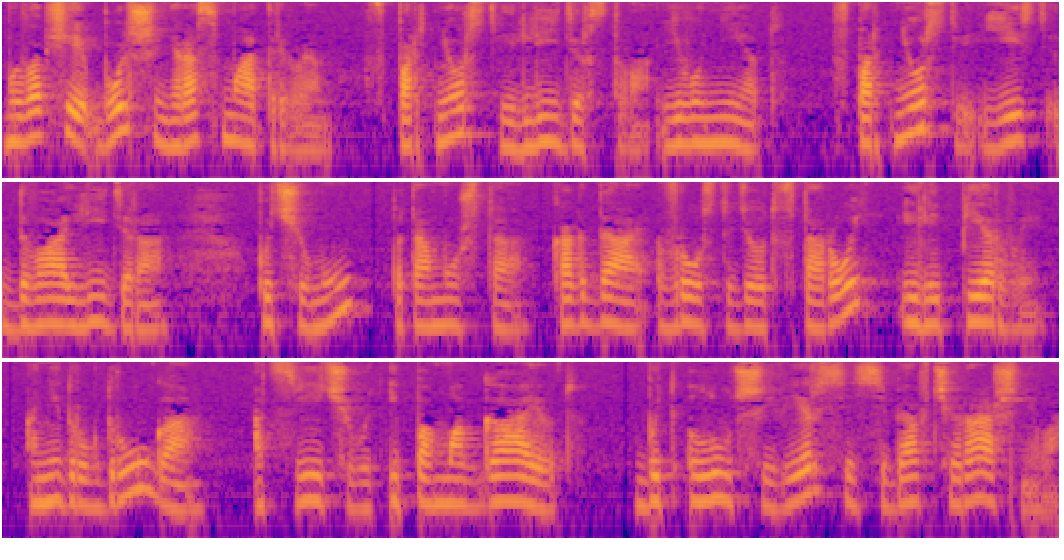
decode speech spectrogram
Мы вообще больше не рассматриваем в партнерстве лидерство. Его нет. В партнерстве есть два лидера. Почему? Потому что когда в рост идет второй или первый, они друг друга отсвечивают и помогают быть лучшей версией себя вчерашнего.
